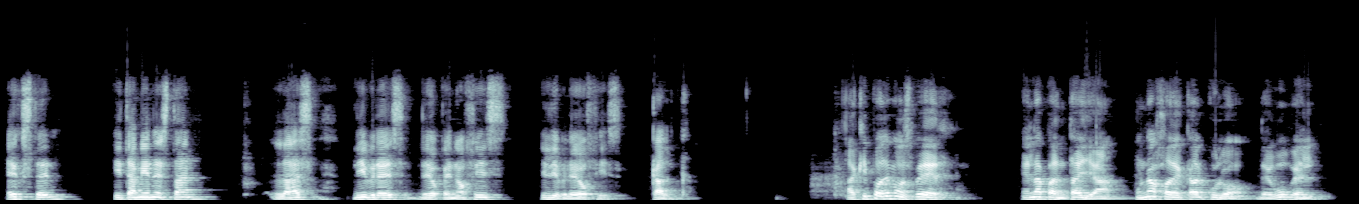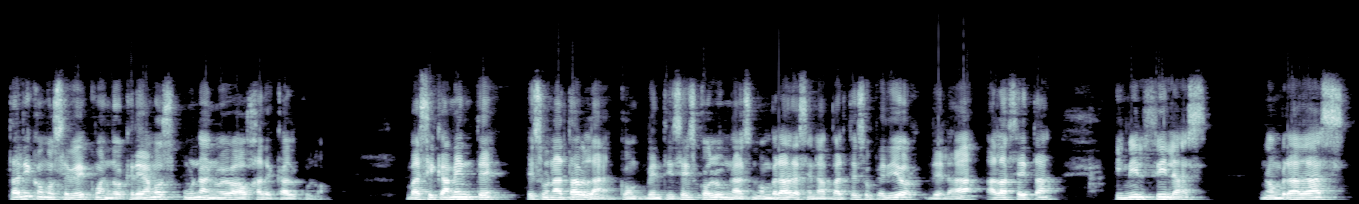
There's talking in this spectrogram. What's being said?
Excel y también están las libres de OpenOffice y LibreOffice, Calc. Aquí podemos ver en la pantalla una hoja de cálculo de Google tal y como se ve cuando creamos una nueva hoja de cálculo. Básicamente es una tabla con 26 columnas nombradas en la parte superior de la A a la Z y mil filas nombradas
